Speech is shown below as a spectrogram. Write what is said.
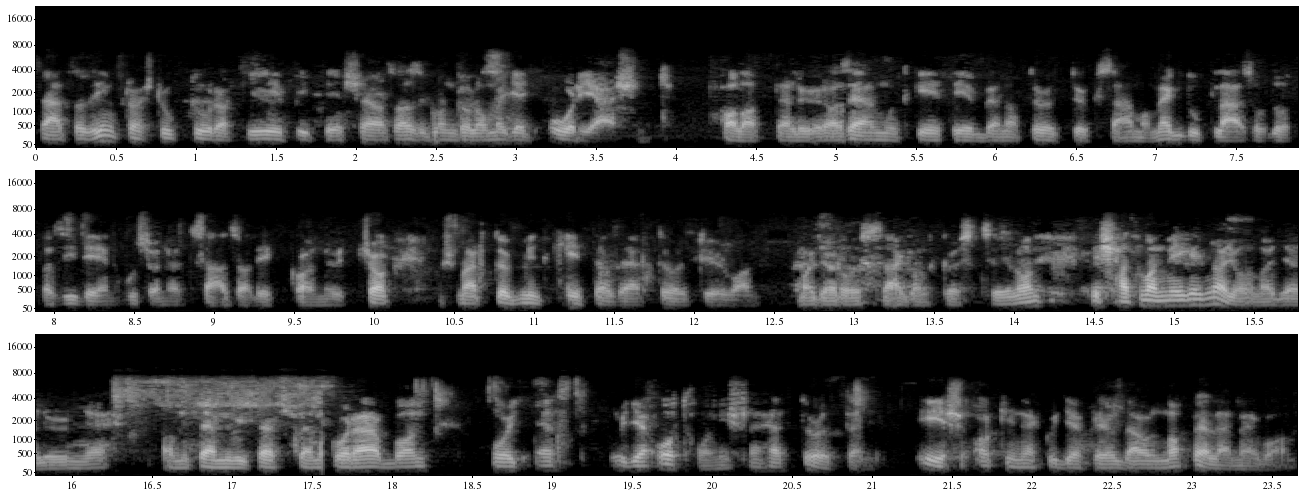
Tehát az infrastruktúra kiépítése az azt gondolom, hogy egy óriási haladt előre. Az elmúlt két évben a töltők száma megduplázódott, az idén 25%-kal nőtt csak, most már több mint 2000 töltő van Magyarországon közcélon. És hát van még egy nagyon nagy előnye, amit említettem korábban, hogy ezt ugye otthon is lehet tölteni. És akinek ugye például napeleme van,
